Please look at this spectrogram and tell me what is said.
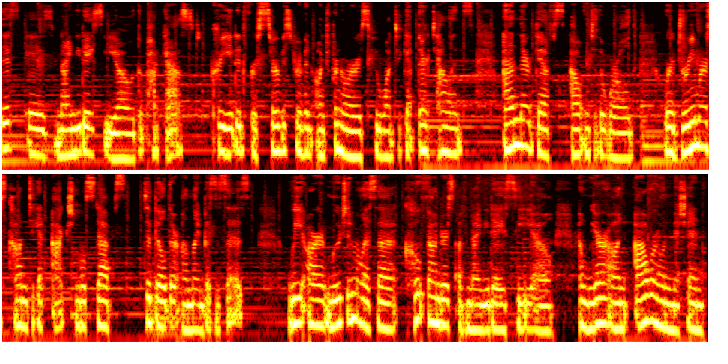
This is 90 Day CEO, the podcast created for service driven entrepreneurs who want to get their talents and their gifts out into the world, where dreamers come to get actionable steps to build their online businesses. We are Mooj and Melissa, co founders of 90 Day CEO, and we are on our own mission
